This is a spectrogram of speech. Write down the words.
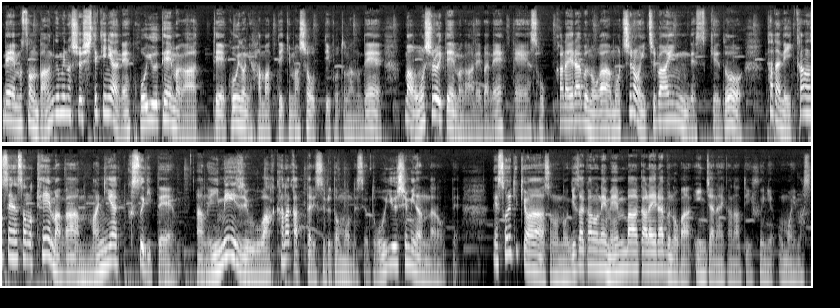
で、その番組の趣旨的にはね、こういうテーマがあって、こういうのにハマっていきましょうっていうことなので、まあ面白いテーマがあればね、えー、そっから選ぶのがもちろん一番いいんですけど、ただね、いかんせんそのテーマがマニアックすぎて、あの、イメージ湧かなかったりすると思うんですよ。どういう趣味なんだろうって。で、そういう時は、その乃木坂のね、メンバーから選ぶのがいいんじゃないかなというふうに思います。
